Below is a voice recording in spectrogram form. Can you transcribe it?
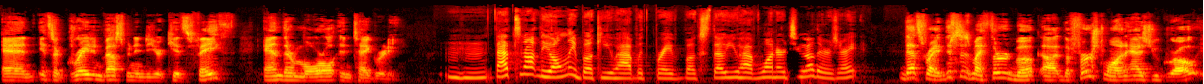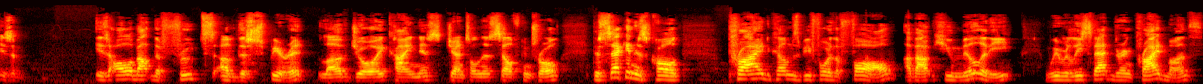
And it's a great investment into your kids' faith and their moral integrity. Mm-hmm. That's not the only book you have with Brave Books, though. You have one or two others, right? That's right. This is my third book. Uh, the first one, As You Grow, is a, is all about the fruits of the Spirit: love, joy, kindness, gentleness, self control. The second is called Pride Comes Before the Fall, about humility. We released that during Pride Month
